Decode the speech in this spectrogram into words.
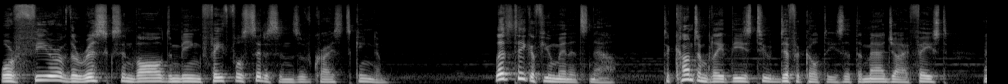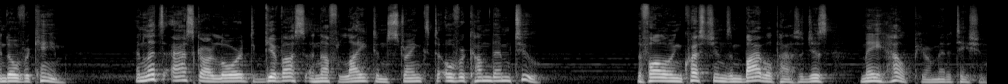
or fear of the risks involved in being faithful citizens of Christ's kingdom. Let's take a few minutes now to contemplate these two difficulties that the Magi faced and overcame, and let's ask our Lord to give us enough light and strength to overcome them too. The following questions and Bible passages may help your meditation.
